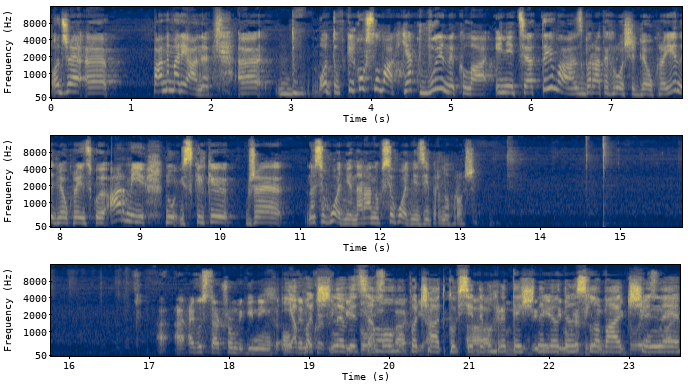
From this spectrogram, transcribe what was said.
Отже. е, Пане Маріане, е, от в кількох словах, як виникла ініціатива збирати гроші для України, для української армії? Ну і скільки вже на сьогодні, на ранок сьогодні зібрано грошей? I, I will start from beginning. All Я почну від самого початку. Всі uh, демократичні люди Словаччини,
